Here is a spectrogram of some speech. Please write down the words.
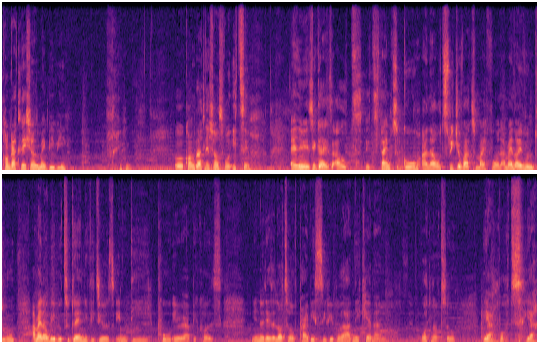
congratulations my baby Oh, congratulations for eating. Anyways, you guys, out. It's time to go, and I would switch over to my phone. I might not even do. I might not be able to do any videos in the pool area because, you know, there's a lot of privacy. People are naked and whatnot. So, yeah. But yeah,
